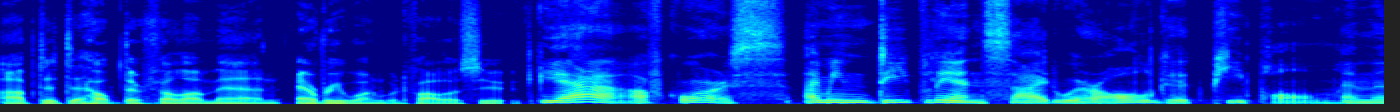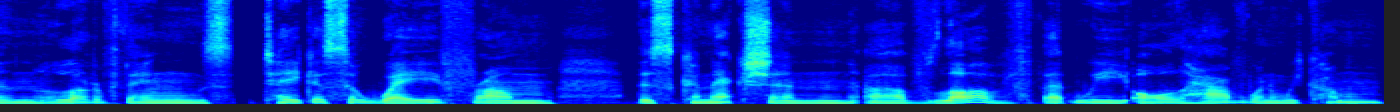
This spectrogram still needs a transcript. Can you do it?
opted to help their fellow man, everyone would follow suit. Yeah, of course. I mean, deeply inside, we're all good people. And then a lot of things take us away from this connection of love that we all have when we come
